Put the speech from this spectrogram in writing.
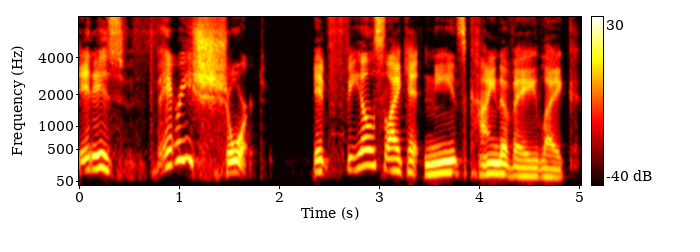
it is very short. It feels like it needs kind of a like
